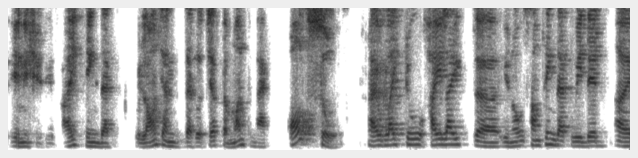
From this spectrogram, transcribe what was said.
initiative. I think that we launched and that was just a month back also, I would like to highlight, uh, you know, something that we did. I,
